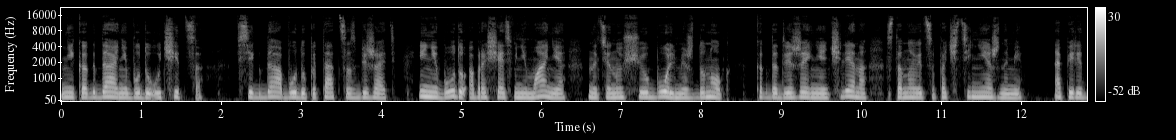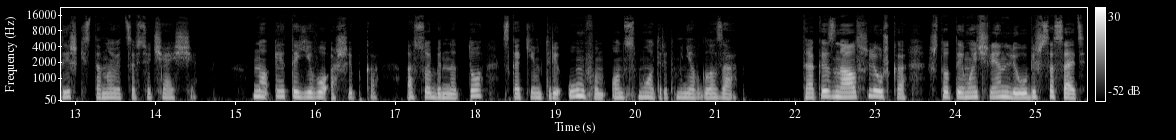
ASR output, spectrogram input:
Никогда не буду учиться. Всегда буду пытаться сбежать. И не буду обращать внимание на тянущую боль между ног, когда движения члена становятся почти нежными, а передышки становятся все чаще. Но это его ошибка — особенно то, с каким триумфом он смотрит мне в глаза. «Так и знал, шлюшка, что ты мой член любишь сосать».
